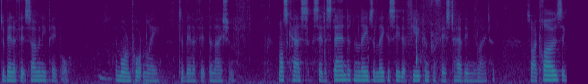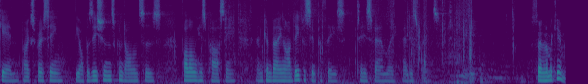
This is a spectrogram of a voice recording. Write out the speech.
to benefit so many people, and more importantly, to benefit the nation. Moss Cass set a standard and leaves a legacy that few can profess to have emulated. So I close again by expressing the opposition's condolences following his passing and conveying our deepest sympathies to his family and his friends. Senator McKim.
